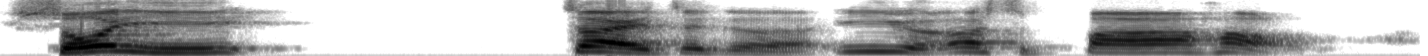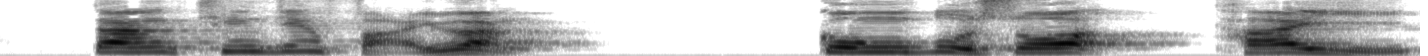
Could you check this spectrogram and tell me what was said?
所以，在这个一月二十八号，当天津法院公布说他以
